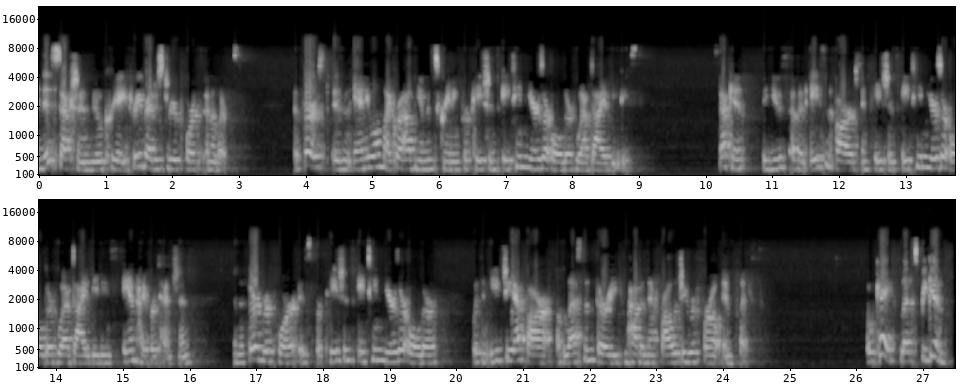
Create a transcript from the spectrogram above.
In this section, we will create three registry reports and alerts. The first is an annual microalbumin screening for patients 18 years or older who have diabetes. Second, the use of an ACE and ARBs in patients 18 years or older who have diabetes and hypertension. And the third report is for patients 18 years or older with an EGFR of less than 30 who have a nephrology referral in place. Okay, let's begin.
